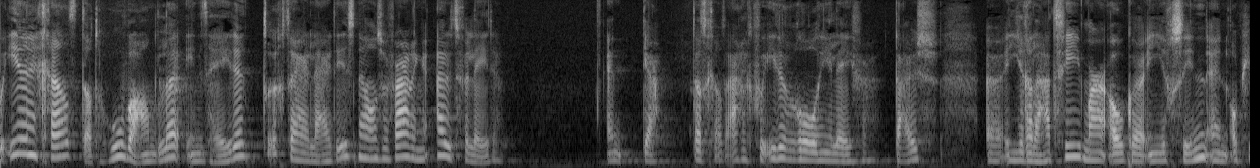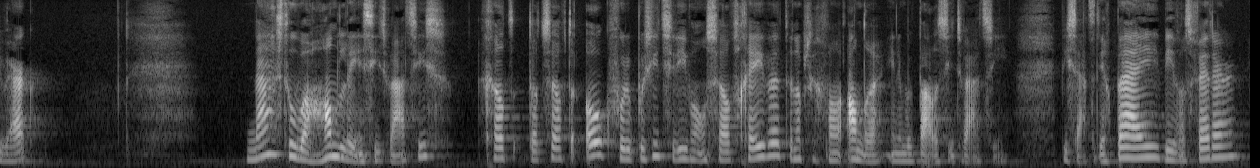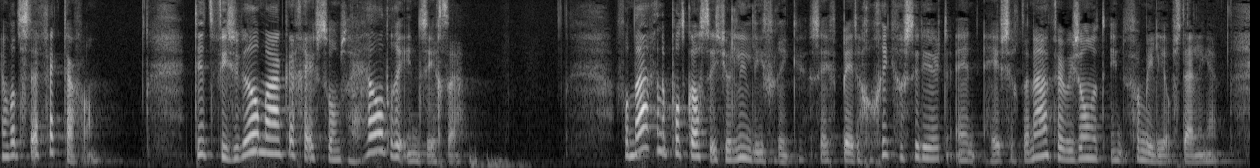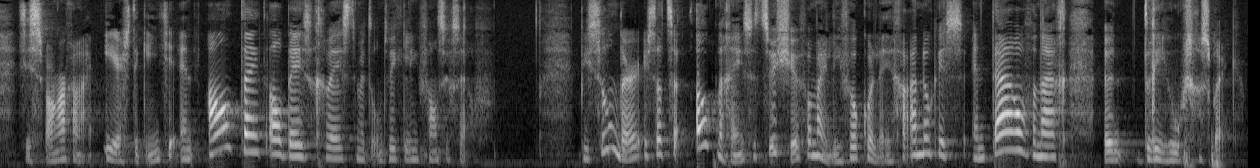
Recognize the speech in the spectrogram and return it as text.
voor iedereen geldt dat hoe we handelen in het heden terug te herleiden is naar onze ervaringen uit het verleden. En ja, dat geldt eigenlijk voor iedere rol in je leven. Thuis, uh, in je relatie, maar ook uh, in je gezin en op je werk. Naast hoe we handelen in situaties, geldt datzelfde ook voor de positie die we onszelf geven ten opzichte van anderen in een bepaalde situatie. Wie staat er dichtbij, wie wat verder en wat is het effect daarvan? Dit visueel maken geeft soms heldere inzichten. Vandaag in de podcast is Jolien Lieverink. Ze heeft pedagogiek gestudeerd en heeft zich daarna verbijzonderd in familieopstellingen. Ze is zwanger van haar eerste kindje en altijd al bezig geweest met de ontwikkeling van zichzelf. Bijzonder is dat ze ook nog eens het zusje van mijn lieve collega Anouk is. En daarom vandaag een driehoeksgesprek.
